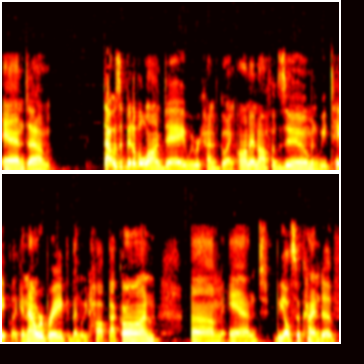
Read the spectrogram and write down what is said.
And um, that was a bit of a long day. We were kind of going on and off of Zoom, and we'd take like an hour break, and then we'd hop back on. Um, and we also kind of,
